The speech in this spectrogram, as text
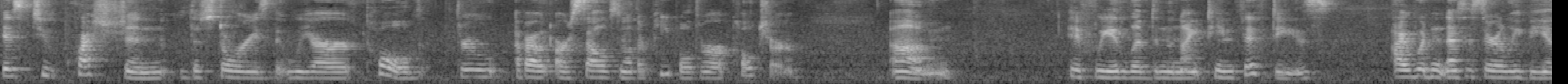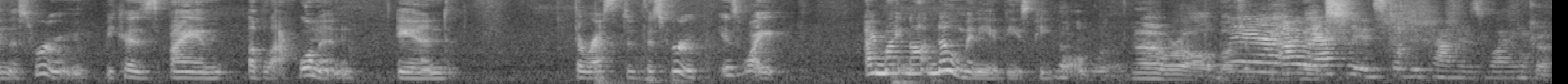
is to question the stories that we are told through about ourselves and other people through our culture. Um, if we had lived in the 1950s, I wouldn't necessarily be in this room because I am a black woman and the rest of this group is white. I might not know many of these people. No, we're all a bunch Yeah, of I would beatniks. actually would still be counted as white. Okay.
